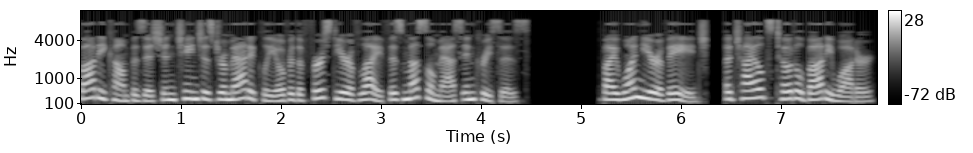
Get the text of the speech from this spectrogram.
Body composition changes dramatically over the first year of life as muscle mass increases. By one year of age, a child's total body water,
